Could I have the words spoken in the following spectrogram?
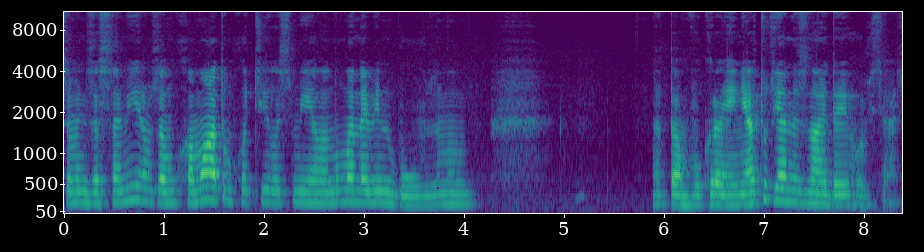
Це мені за Саміром, за Мухаммадом хотілося мела. Ну, у мене він був. Там в Україні. А тут я не знаю, де його взяти.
